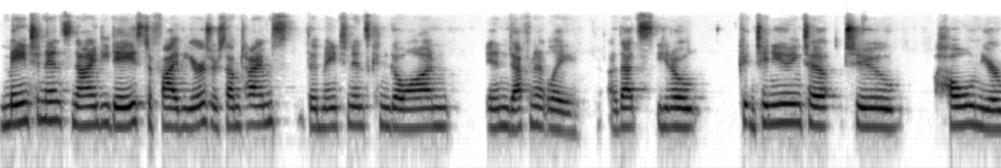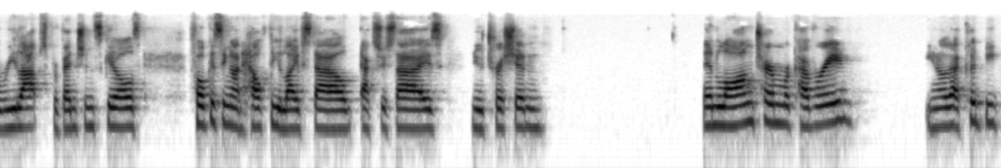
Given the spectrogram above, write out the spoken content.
Maintenance 90 days to five years, or sometimes the maintenance can go on indefinitely. Uh, that's, you know, continuing to, to hone your relapse prevention skills, focusing on healthy lifestyle, exercise, nutrition. Then long term recovery, you know that could be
